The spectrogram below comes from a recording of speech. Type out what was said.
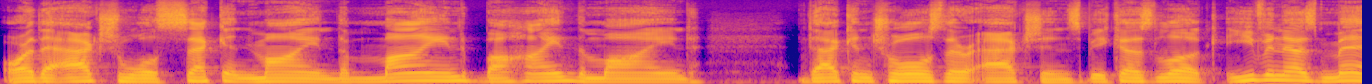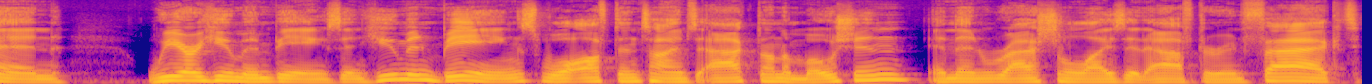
are the actual second mind, the mind behind the mind that controls their actions. Because look, even as men, we are human beings, and human beings will oftentimes act on emotion and then rationalize it after. In fact,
